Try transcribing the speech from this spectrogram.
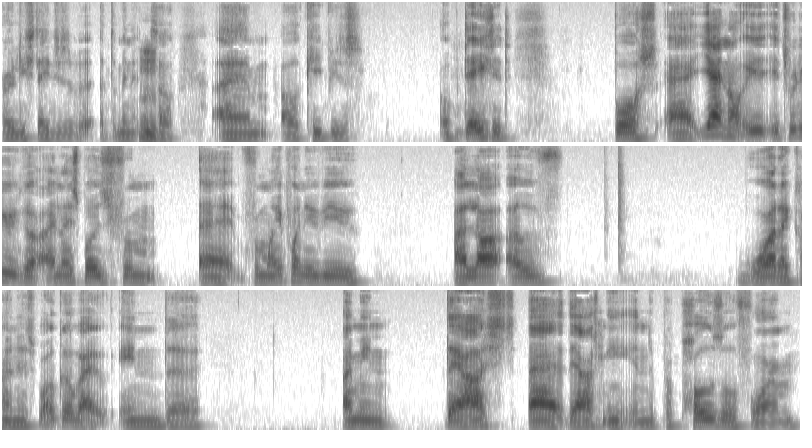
early stages of it at the minute, Mm. so Um, I'll keep you updated. But uh, yeah, no, it, it's really, really good. And I suppose from uh, from my point of view, a lot of what I kind of spoke about in the, I mean, they asked uh, they asked me in the proposal form,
